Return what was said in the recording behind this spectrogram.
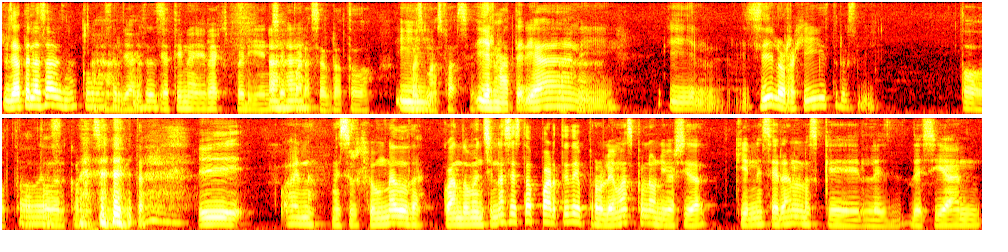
ya te la sabes, ¿no? Cómo el proceso. Ya tiene ahí la experiencia para hacerlo todo y, pues más fácil. Y el material y, y, sí, los registros y todo, todo, todo, el conocimiento. y bueno, me surgió una duda. Cuando mencionas esta parte de problemas con la universidad, ¿quiénes eran los que les decían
